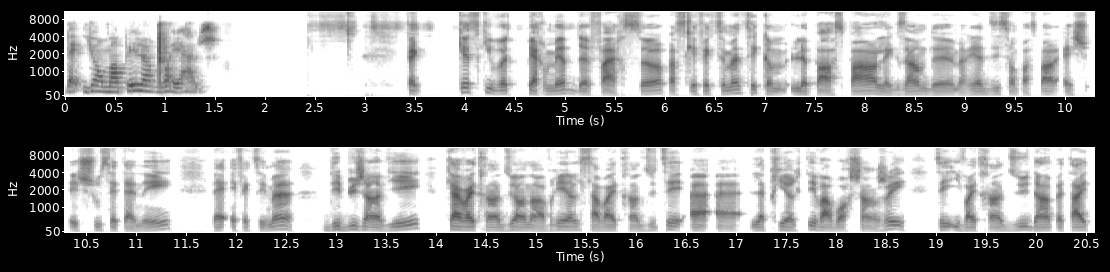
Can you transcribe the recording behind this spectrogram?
Ben, ils ont mappé leur voyage. qu'est-ce qui va te permettre de faire ça? Parce qu'effectivement, tu sais, comme le passeport, l'exemple de Maria dit son passeport échoue cette année. Ben, effectivement, début janvier, quand elle va être rendu en avril, ça va être rendu, tu sais, la priorité va avoir changé. Tu sais, il va être rendu dans peut-être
